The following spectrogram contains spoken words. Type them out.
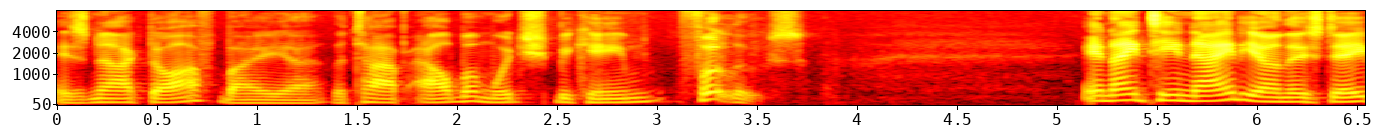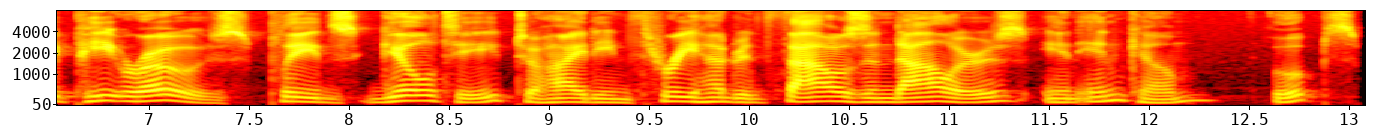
is knocked off by uh, the top album, which became Footloose. In 1990, on this day, Pete Rose pleads guilty to hiding $300,000 in income. Oops.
